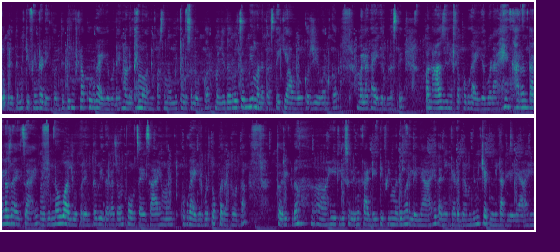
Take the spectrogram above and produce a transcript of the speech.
तोपर्यंत मी टिफिन रेडी करते. दिनेशला खूप घाई गडबड आहे. म्हणत आहे मॉर्निंगपासून मम्मी थोडंसं लवकर. म्हणजे दररोजचं मी म्हणत असते की आंघोळ कर जेवण कर. मला घाई गडबड असते. पण आज दिनेशला खूप घाईगडबड आहे. कारण त्याला जायचं आहे. म्हणजे नऊ वाजेपर्यंत बिदरला जाऊन पोहोचायचं आहे म्हणून खूप घाईगडबड तो करत होता. तर इकडं ही इडली सगळी मी काढली. टिफिनमध्ये भरलेल्या आहेत आणि एका डब्यामध्ये मी चटणी टाकलेली आहे.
